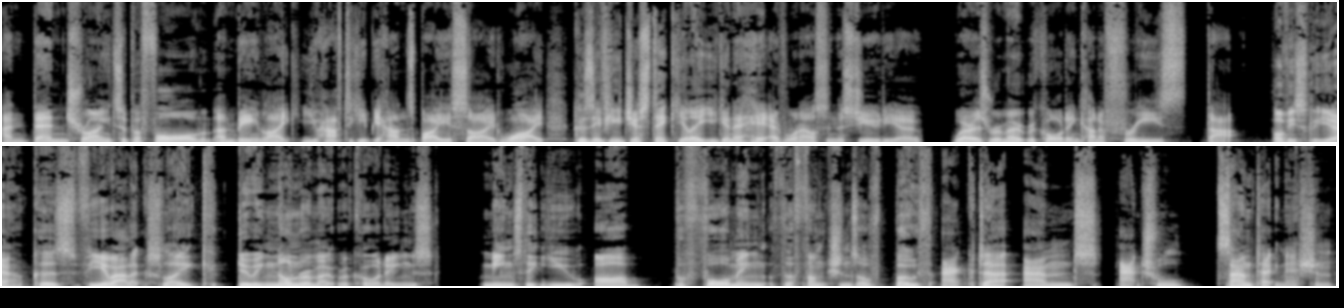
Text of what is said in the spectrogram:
and then trying to perform and being like, you have to keep your hands by your side. Why? Because if you gesticulate, you're going to hit everyone else in the studio. Whereas remote recording kind of frees that Obviously, yeah, because for you, Alex, like doing non remote recordings means that you are performing the functions of both actor and actual sound technician,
